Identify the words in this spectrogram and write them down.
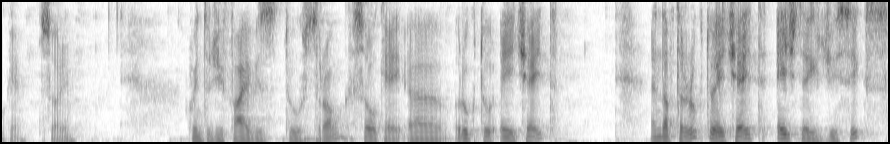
Okay, sorry. queen to g5 is too strong. So okay, uh, rook to h8. And after rook to h8, h takes g6.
